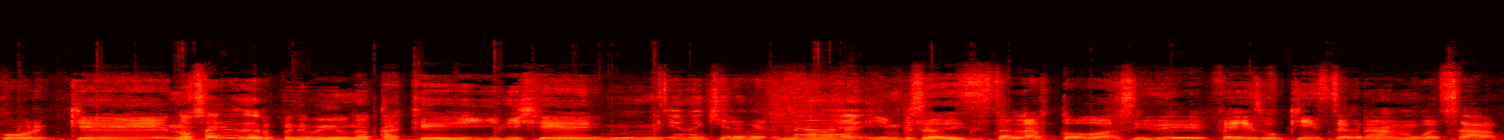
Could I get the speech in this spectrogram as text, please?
Porque, no sé, de repente me dio un ataque y dije, mm, ya no quiero ver nada. Y empecé a desinstalar todo así de Facebook, Instagram, WhatsApp.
